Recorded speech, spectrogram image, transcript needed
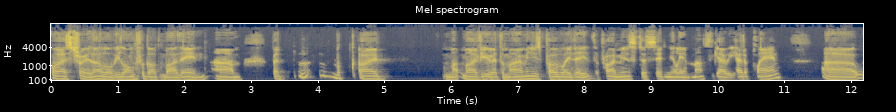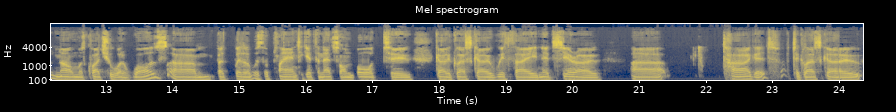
Well, that's true. They'll all be long forgotten by then. Um, but look, I, my, my, view at the moment is probably the, the Prime Minister said nearly a month ago he had a plan. Uh, no one was quite sure what it was, um, but whether it was a plan to get the Nats on board to go to Glasgow with a net zero uh, target to Glasgow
